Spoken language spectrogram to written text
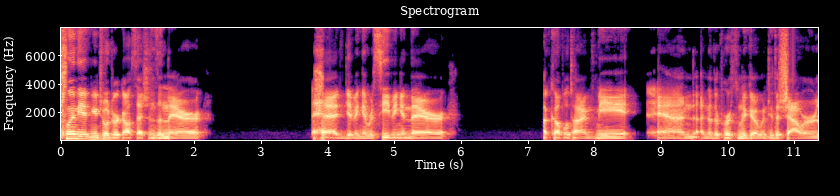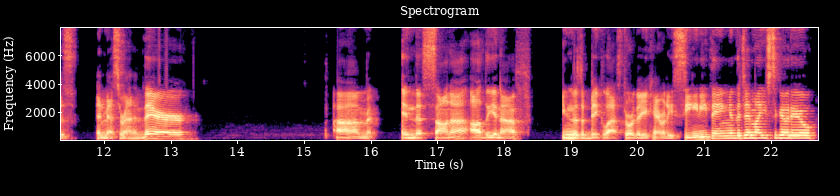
Plenty of mutual jerk off sessions in there. Head giving and receiving in there. A couple times, me and another person would go into the showers and mess around in there. Um, in the sauna, oddly enough, even though there's a big glass door there, you can't really see anything in the gym I used to go to.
